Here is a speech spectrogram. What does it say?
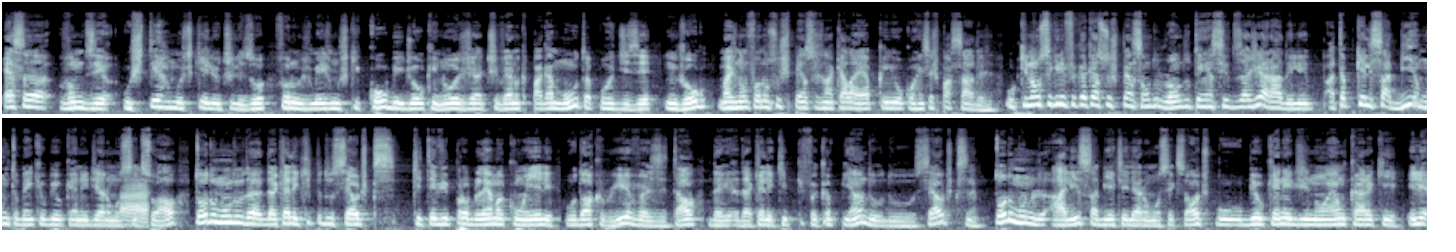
Essa, vamos dizer, os termos que ele utilizou foram os mesmos que Kobe e Joe Kino já tiveram que pagar multa por dizer em jogo, mas não foram suspensos naquela época em ocorrências passadas. O que não significa que a suspensão do Rondo tenha sido exagerada. Ele, até porque ele sabia muito bem que o Bill Kennedy era homossexual. Ah. Todo mundo da, daquela equipe do Celtics que teve problema com ele, o Doc Rivers e tal, da, daquela equipe que foi campeã do, do, Celtics, né? Todo mundo ali sabia que ele era homossexual. Tipo, o Bill Kennedy não é um cara que. Ele,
